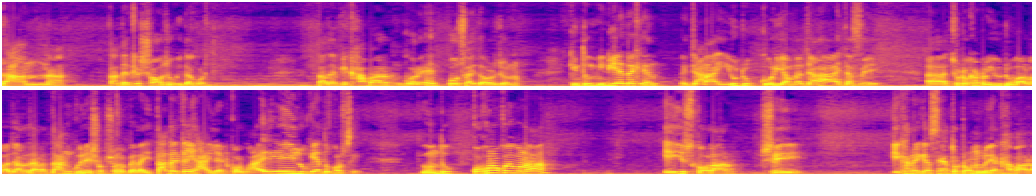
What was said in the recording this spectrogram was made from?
দান না, তাদেরকে সহযোগিতা করতে। তাদেরকে খাবার ঘরে পৌঁছায় দেওয়ার জন্য। কিন্তু মিডিয়া দেখেন, যারা ইউটিউব করি, আমরা যারা আইতাছে ছোটোখাটো ইউটিউবার বা যারা যারা দান করে সবসময় বেড়াই, তাদেরকেই হাইলাইট করব। আরে, এই লোকে এত করছে। বন্ধু, কখনো কইব না, এই স্কলার সে এখানে গেছে এত টন লইয়া খাবার,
